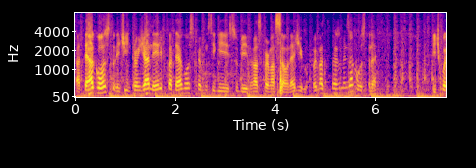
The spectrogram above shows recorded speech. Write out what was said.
até agosto, a gente entrou em janeiro e ficou até agosto pra conseguir subir na nossa formação, né, Digo? Foi mais, mais ou menos agosto, né? E tipo.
